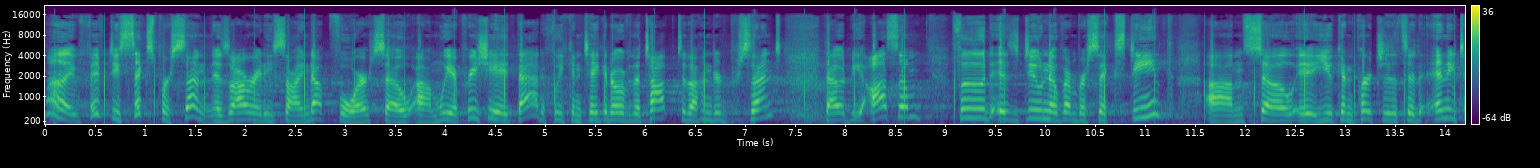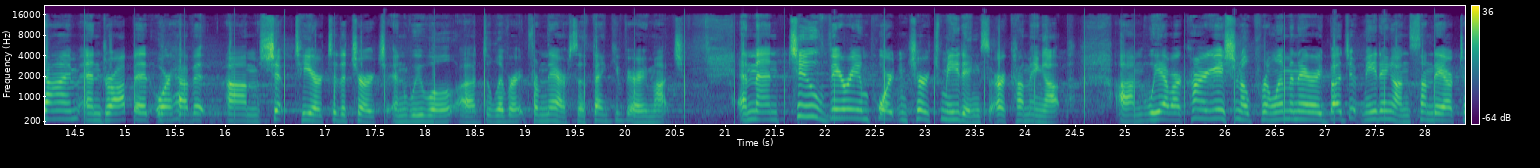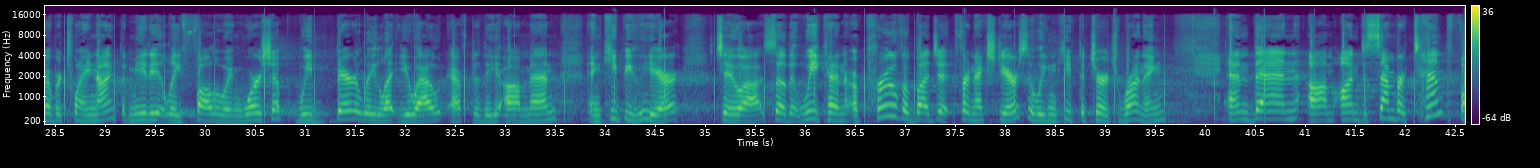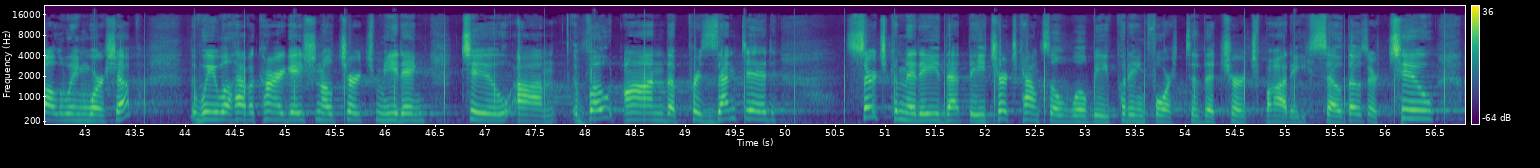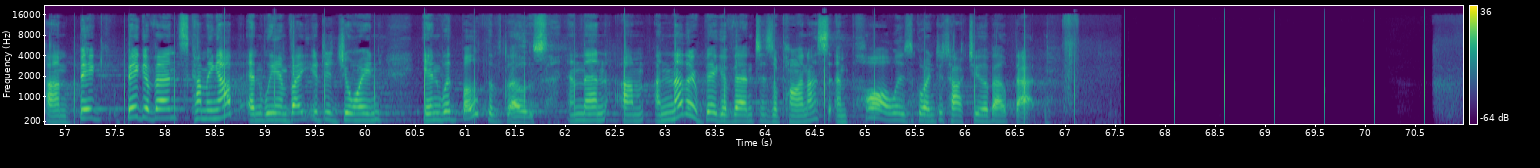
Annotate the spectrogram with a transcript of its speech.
Well, 56% is already signed up for, so um, we appreciate that. If we can take it over the top to the 100%, that would be awesome. Food is due November 16th, um, so it, uh, you can purchase it any time and drop it or have it um, shipped here to the church, and we will uh, deliver it from there. So thank you very much. And then two very important church meetings are coming up. Um, we have our congregational preliminary budget meeting on Sunday, October 29th, immediately following worship. We barely let you out after the amen and keep you here to, uh, so that we can approve a budget for next year so we can keep the church running. And then um, on December 10th, following worship, we will have a congregational church meeting to um, vote on the presented search committee that the church council will be putting forth to the church body. So those are two um, big, big events coming up, and we invite you to join in with both of those. And then um, another big event is upon us, and Paul is going to talk to you about that.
